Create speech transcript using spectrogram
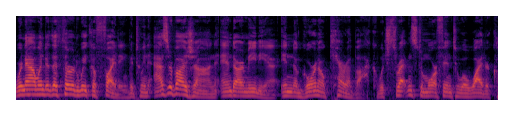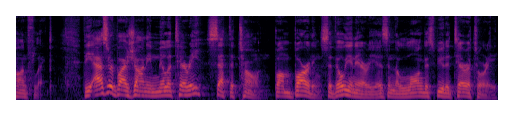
We're now into the third week of fighting between Azerbaijan and Armenia in Nagorno Karabakh, which threatens to morph into a wider conflict. The Azerbaijani military set the tone, bombarding civilian areas in the long disputed territory,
